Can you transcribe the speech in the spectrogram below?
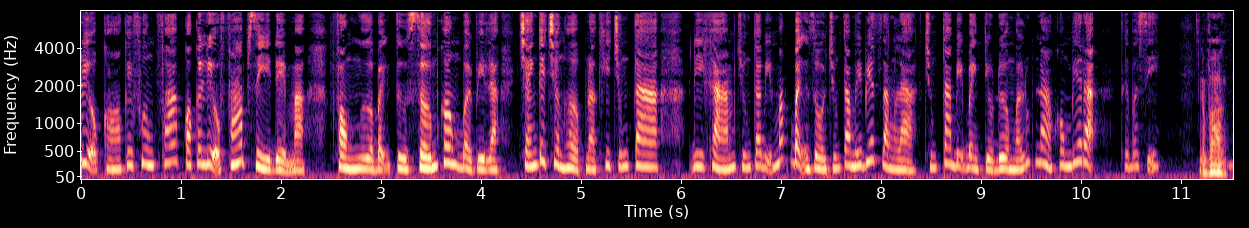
liệu có cái phương pháp, có cái liệu pháp gì để mà phòng ngừa bệnh từ sớm không? Bởi vì là tránh cái trường hợp là khi chúng ta đi khám chúng ta bị mắc bệnh rồi chúng ta mới biết rằng là chúng ta bị bệnh tiểu đường mà lúc nào không biết ạ thưa bác sĩ vâng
